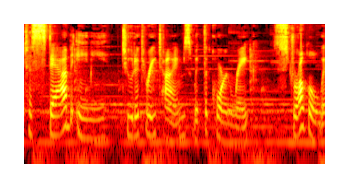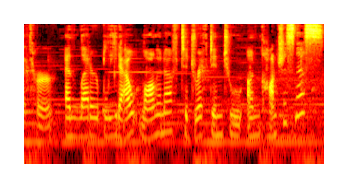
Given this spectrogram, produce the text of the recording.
to stab Amy two to three times with the corn rake, struggle with her, and let her bleed out long enough to drift into unconsciousness?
